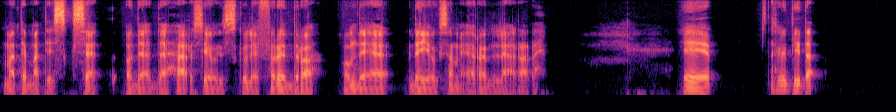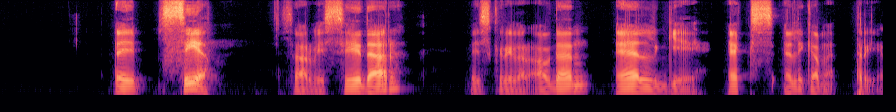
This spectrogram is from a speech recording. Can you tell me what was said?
matematiskt sätt och det, det här så jag skulle föredra om det är det jag som är en lärare. Eh, ska vi titta. Eh, C. Så har vi C där. Vi skriver av den. LG. X är lika med 3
